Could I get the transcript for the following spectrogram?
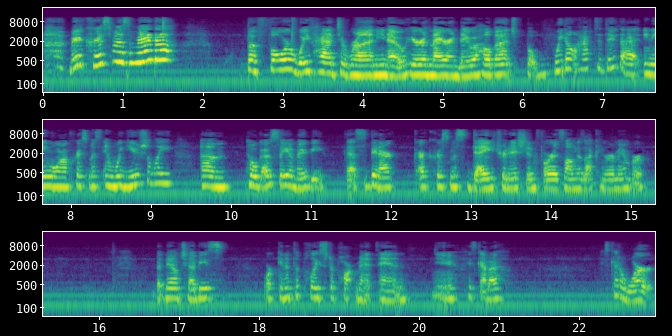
Merry Christmas, Amanda! Before we've had to run, you know, here and there and do a whole bunch, but we don't have to do that anymore on Christmas. And we usually um, will go see a movie. That's been our, our Christmas Day tradition for as long as I can remember. But now Chubby's working at the police department, and yeah, he's got to he's got to work.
